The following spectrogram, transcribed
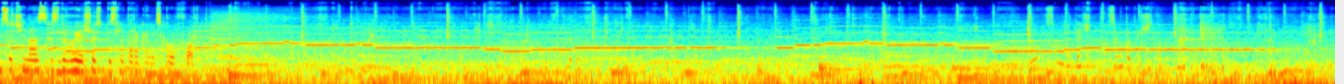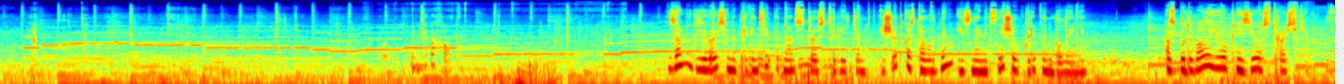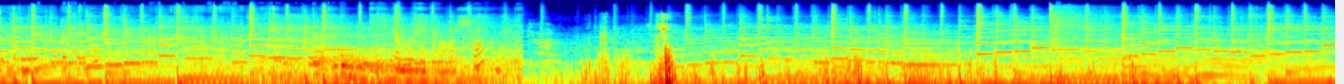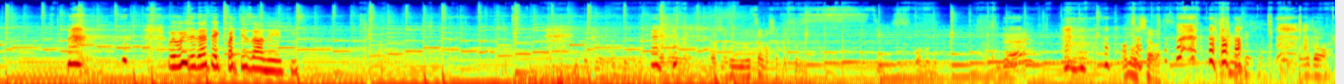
в Сочі нас здивує щось після Тараканівського форту. Ну, Симпатично, хата. Замок з'явився наприкінці 15 століття і швидко став одним із найміцніших укріплень Волині. А збудували його князі Острозькі. Прямуємо в. Ви виглядаєте як партизани якісь. Даже лице ваше просто з цим з фоном. Да? А ну ще раз. Ну давай.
